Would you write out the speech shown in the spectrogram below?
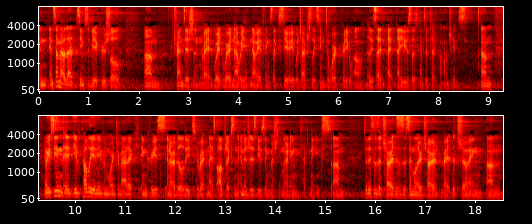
And, and somehow that seems to be a crucial um, transition, right? Where, where, now we now we have things like Siri, which actually seem to work pretty well. At least I, I, I use those kinds of technologies. Um, and we've seen it, probably an even more dramatic increase in our ability to recognize objects and images using machine learning techniques. Um, so this is a chart. This is a similar chart, right? That's showing um,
